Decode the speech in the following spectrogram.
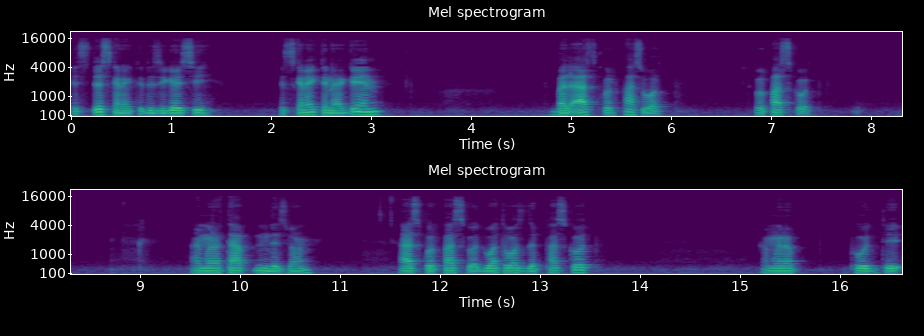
It's disconnected as you guys see. It's connecting again but ask for password or passcode. I'm gonna tap in this one. Ask for passcode. What was the passcode? I'm gonna put the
